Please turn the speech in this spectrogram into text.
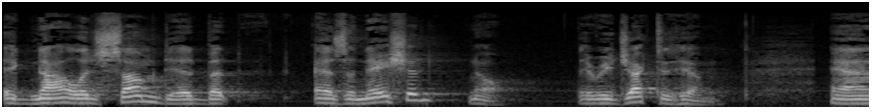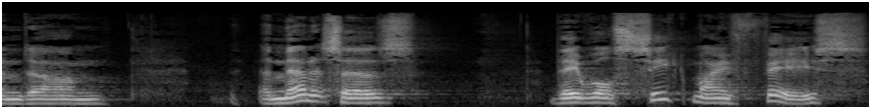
acknowledged, some did, but as a nation, no. They rejected him. And, um, and then it says, they will seek my face.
